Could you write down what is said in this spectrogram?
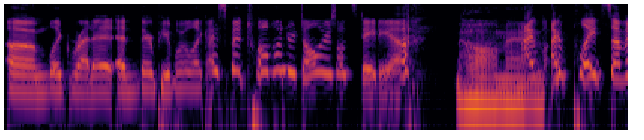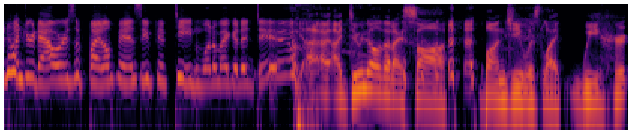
um like reddit and there people are like i spent $1200 on stadia. Oh man. I've, I've played 700 hours of final fantasy 15 what am i gonna do? I, I do know that I saw Bungie was like we heard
